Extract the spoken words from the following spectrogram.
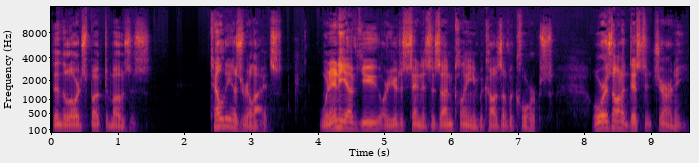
Then the Lord spoke to Moses, Tell the Israelites, when any of you or your descendants is unclean because of a corpse, or is on a distant journey,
